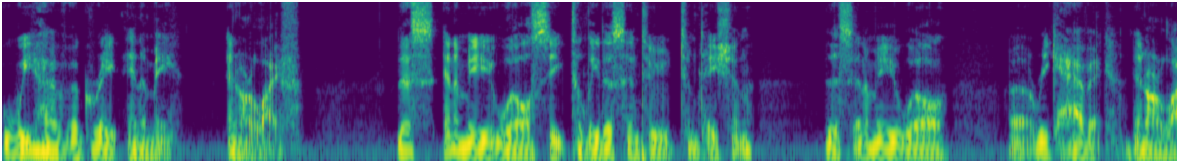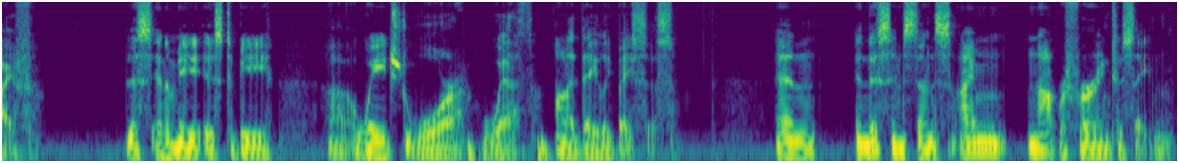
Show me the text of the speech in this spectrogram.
we have a great enemy in our life. This enemy will seek to lead us into temptation. This enemy will uh, wreak havoc in our life. This enemy is to be uh, waged war with on a daily basis. And in this instance, I'm not referring to Satan,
